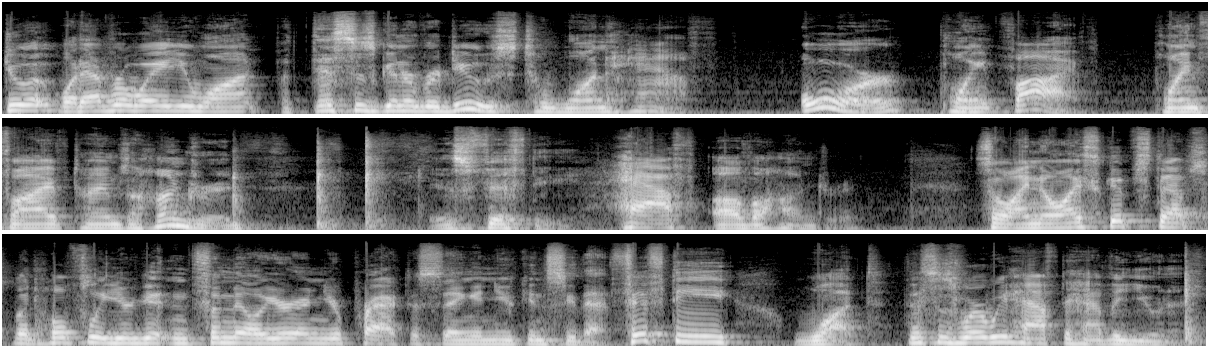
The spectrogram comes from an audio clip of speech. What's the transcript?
Do it whatever way you want, but this is going to reduce to 1 half. Or 0.5. 0.5 times 100 is 50 half of 100. So I know I skipped steps, but hopefully you're getting familiar and you're practicing and you can see that. 50 what? This is where we have to have a unit.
